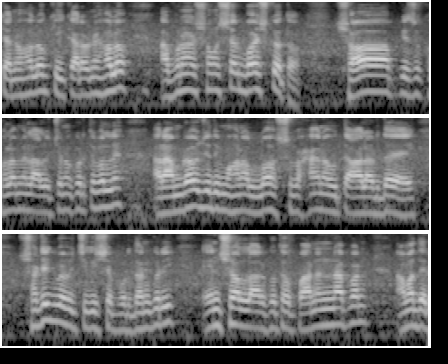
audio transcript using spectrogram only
কেন হলো, কী কারণে হলো, আপনার সমস্যার বয়স কত? সব কিছু খোলামেলা আলোচনা করতে পারলে। আর আমরাও যদি মহান আল্লাহ সুবাহান ও তালার দয়ায় সঠিকভাবে চিকিৎসা প্রদান করি। ইনশাল্লাহ আর কোথাও পানেন না পান। আমাদের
